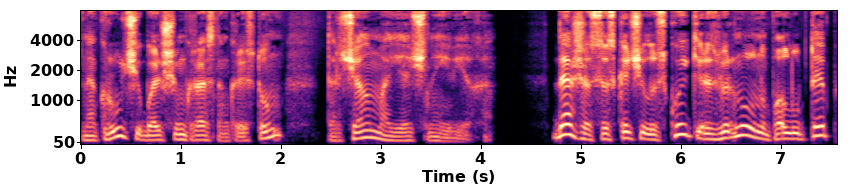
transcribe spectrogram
На круче большим красным крестом торчала маячная веха. Даша соскочила с койки, развернула на полу тэп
